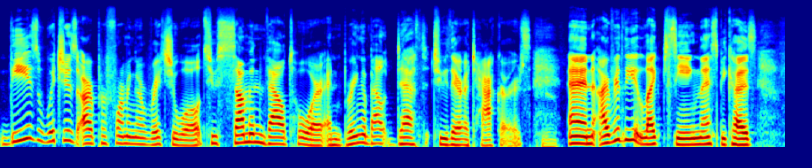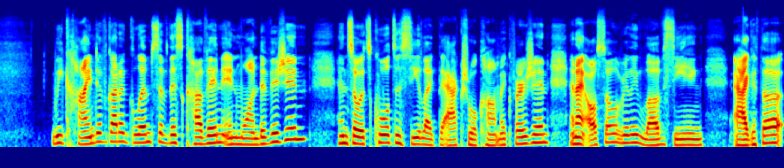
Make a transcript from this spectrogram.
these witches are performing a ritual to summon Valtor and bring about death to their attackers. And I really liked seeing this because we kind of got a glimpse of this coven in WandaVision. And so it's cool to see like the actual comic version. And I also really love seeing Agatha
